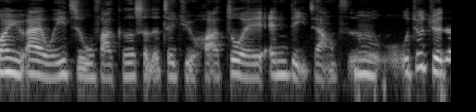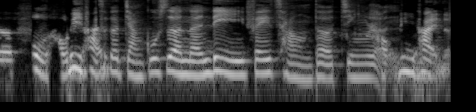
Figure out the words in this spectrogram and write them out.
关于爱，我一直无法割舍的这句话作为 ending 这样子，嗯，我就觉得哦，好厉害！这个讲故事的能力非常的惊人，好厉害呢。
